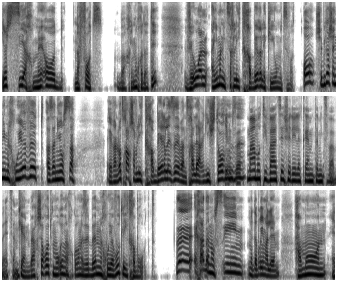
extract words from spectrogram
יש שיח מאוד נפוץ בחינוך הדתי, והוא על האם אני צריך להתחבר לקיום מצוות. או שבגלל שאני מחויבת, אז אני עושה. ואני לא צריכה עכשיו להתחבר לזה, ואני צריכה להרגיש טוב עם זה. מה המוטיבציה שלי לקיים את המצווה בעצם? כן, בהכשרות מורים אנחנו קוראים לזה בין מחויבות להתחברות. זה אחד הנושאים, מדברים עליהם המון. אה,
